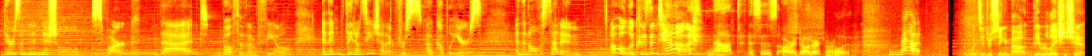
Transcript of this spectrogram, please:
There's an initial spark that both of them feel, and then they don't see each other for a couple years. And then all of a sudden, oh, look who's in town. Matt, this is our daughter. Charlotte. Matt. What's interesting about the relationship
